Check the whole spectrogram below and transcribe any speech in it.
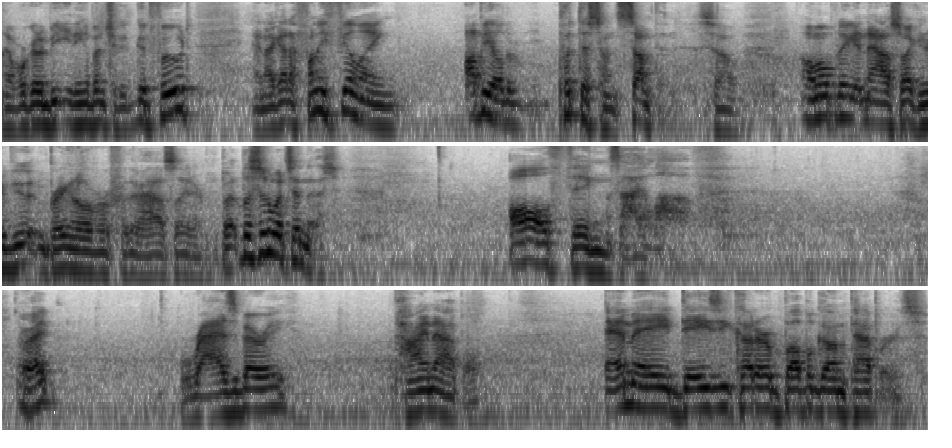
And we're going to be eating a bunch of good food. And I got a funny feeling I'll be able to put this on something. So I'm opening it now so I can review it and bring it over for their house later. But listen to what's in this. All things I love. All right? Raspberry, pineapple, MA Daisy Cutter bubblegum peppers.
